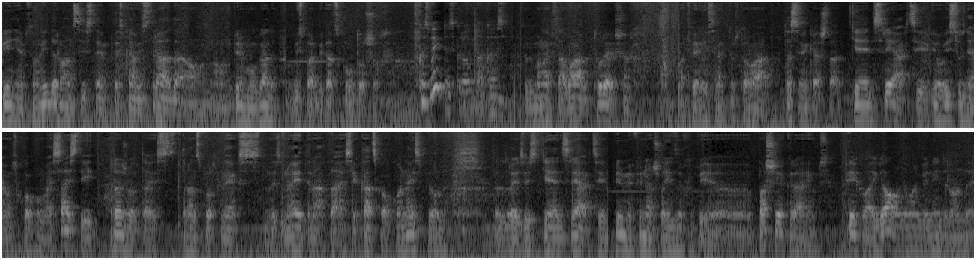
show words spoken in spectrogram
pieņemts no Nīderlandes sistēmas, pēc kā viņi strādā. Un, un pirmo gadu vispār bija tāds kultūras šoks. Kas bija tas grūtākais? Tad man liekas, tā vārda turēšana Latvijā īstenībā tur to vārdu. Tas vienkārši tāds ķēdes reakcija, jo viss uzņēmums kopumā ir saistīts. Ražotājs, transportnieks, nezinu, ēdinātājs, ja kāds kaut ko neizpilda, tad uzreiz viss ķēdes reakcija. Pirmie finanšu līdzekļi bija uh, pašiekrājums. Pieklājīga alga man bija Nīderlandē.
